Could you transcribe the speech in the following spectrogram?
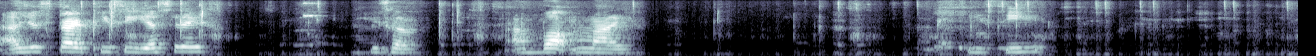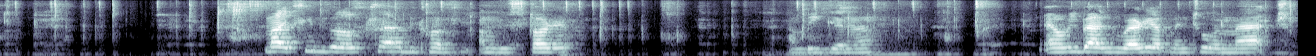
I just started PC yesterday because I bought my PC. Might seem a little trap because I'm just started. I'm beginner. And we back ready up into a match.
